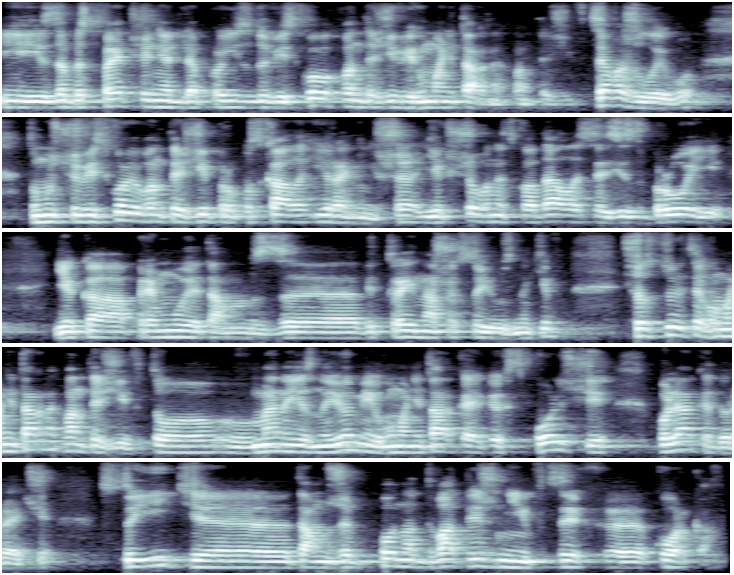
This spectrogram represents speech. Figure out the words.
І забезпечення для проїзду військових вантажів і гуманітарних вантажів це важливо, тому що військові вантажі пропускали і раніше, якщо вони складалися зі зброї, яка прямує там з е, від країн наших союзників. Що стосується гуманітарних вантажів, то в мене є знайомі гуманітарка, яких з Польщі, поляки, до речі, стоїть е, там вже понад два тижні в цих е, корках.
